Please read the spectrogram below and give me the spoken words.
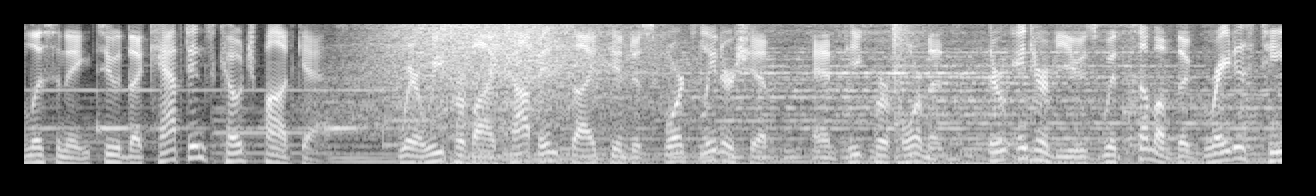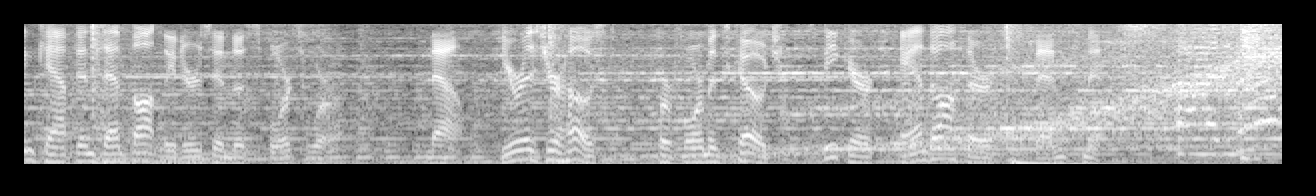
listening to the Captain's Coach Podcast, where we provide top insights into sports leadership and peak performance through interviews with some of the greatest team captains and thought leaders in the sports world. Now, here is your host, performance coach, speaker, and author, Ben Smith.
